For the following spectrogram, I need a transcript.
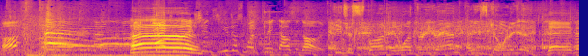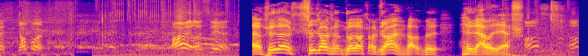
Oh! Oh. Congratulations, you just won three thousand dollars. He just spun and won three grand, and he's going again. David, go for it. All right, let's see it. If he does $2,000 again, that would be hilarious. Oh, oh.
